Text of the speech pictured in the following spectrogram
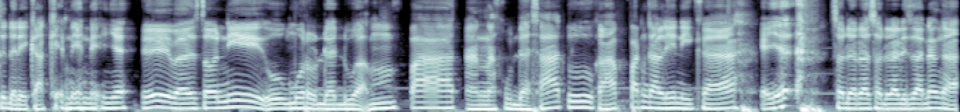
gitu dari kakek neneknya. Eh hey, Bastoni umur udah 24 anak udah satu kapan kalian nikah? Kayaknya saudara-saudara di sana nggak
